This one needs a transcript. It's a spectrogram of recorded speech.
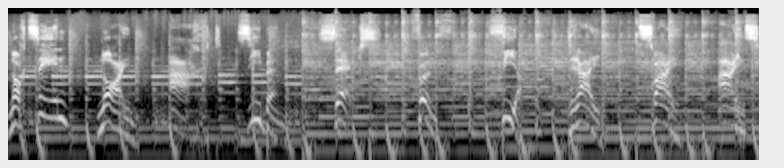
Noch 10, 9, 8, 7, 6, 5, 4, 3, 2, 1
